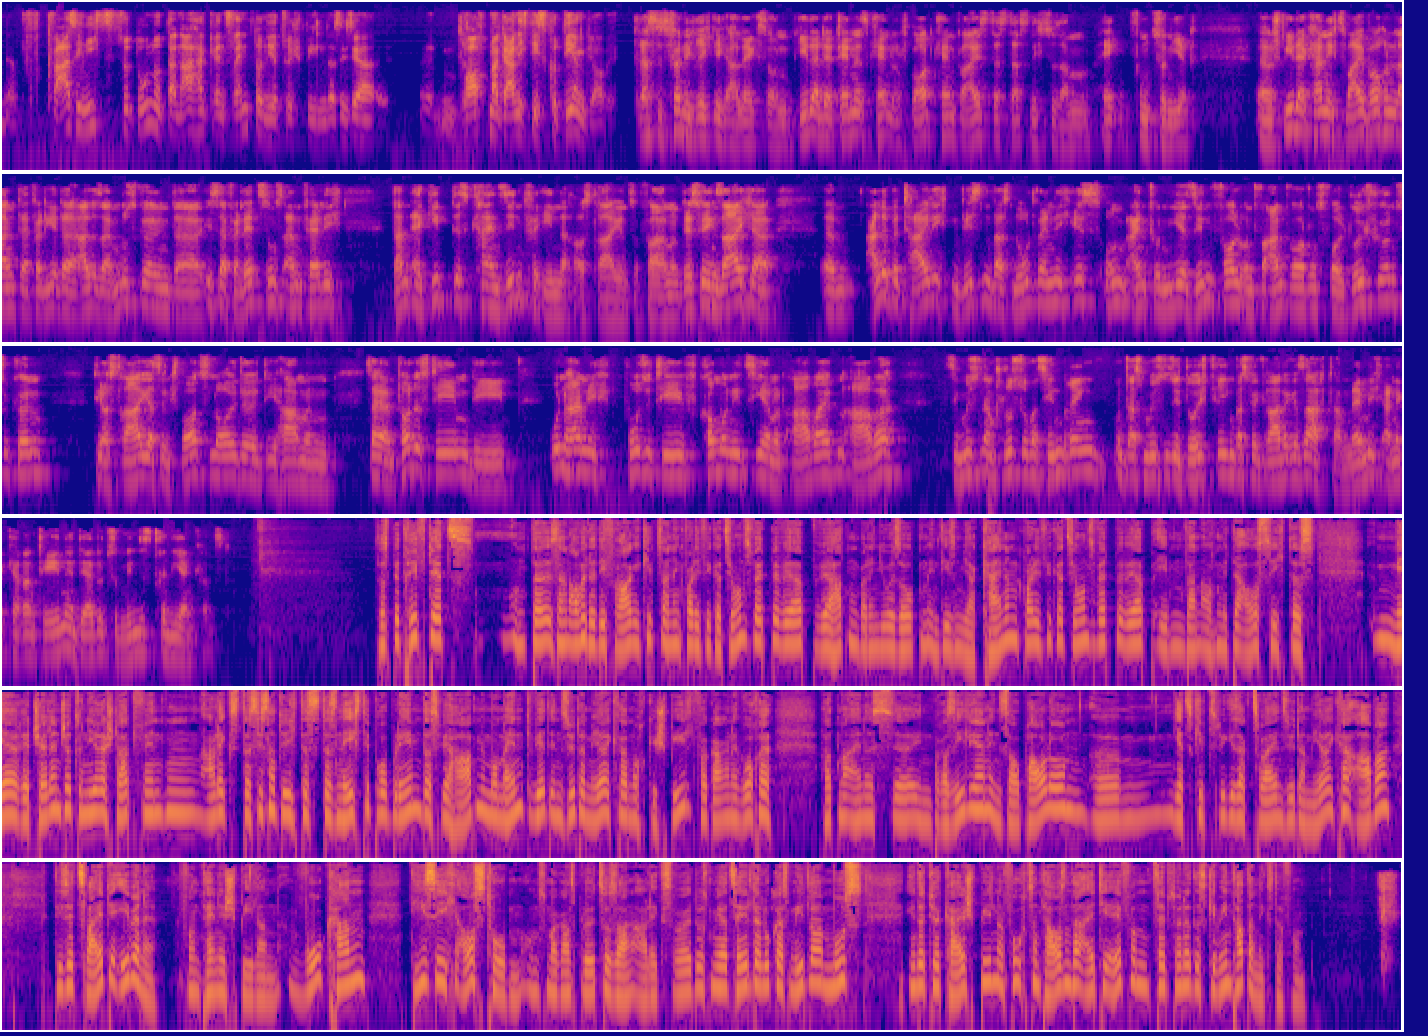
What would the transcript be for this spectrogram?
quasi nichts zu tun und danach ein Grand Slam Turnier zu spielen. Das ist ja, äh, braucht man gar nicht diskutieren, glaube ich. Das ist völlig richtig, Alex. Und jeder, der Tennis kennt und Sport kennt, weiß, dass das nicht zusammen funktioniert. Äh, Spieler kann nicht zwei Wochen lang, da verliert er alle seine Muskeln, da ist er verletzungsanfällig. Dann ergibt es keinen Sinn für ihn, nach Australien zu fahren. Und deswegen sage ich ja, ähm, alle Beteiligten wissen, was notwendig ist, um ein Turnier sinnvoll und verantwortungsvoll durchführen zu können. Die Australier sind Sportsleute, die haben ein, ein tolles Team, die unheimlich positiv kommunizieren und arbeiten, aber sie müssen am Schluss sowas hinbringen und das müssen sie durchkriegen, was wir gerade gesagt haben, nämlich eine Quarantäne, in der du zumindest trainieren kannst. Das betrifft jetzt, und da ist dann auch wieder die Frage, gibt es einen Qualifikationswettbewerb? Wir hatten bei den US Open in diesem Jahr keinen Qualifikationswettbewerb, eben dann auch mit der Aussicht, dass mehrere Challenger-Turniere stattfinden. Alex, das ist natürlich das, das nächste Problem, das wir haben. Im Moment wird in Südamerika noch gespielt. Vergangene Woche hat man eines äh, in Brasilien, in Sao Paulo. Ähm, jetzt gibt's wie gesagt, zwei in Südamerika. Aber diese zweite Ebene von Tennisspielern, wo kann die sich austoben, um es mal ganz blöd zu sagen, Alex? Weil du hast mir erzählt, der Lukas Miedler muss in der Türkei spielen, ein 15.000er ITF und selbst wenn er das gewinnt, hat er nichts davon.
